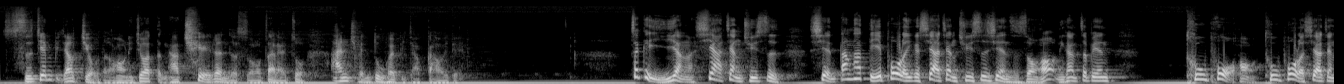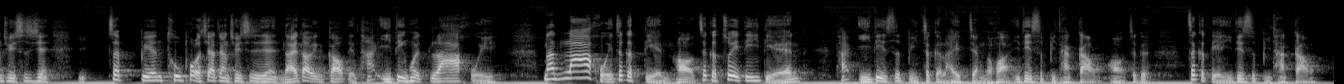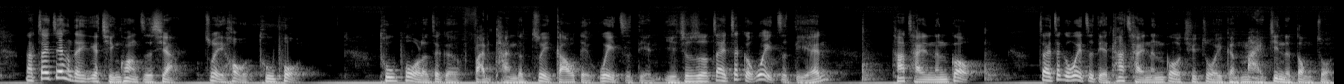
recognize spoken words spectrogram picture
时间比较久的哦，你就要等它确认的时候再来做，安全度会比较高一点。这个一样啊，下降趋势线，当它跌破了一个下降趋势线的时候，哦，你看这边突破哈，突破了下降趋势线，这边突破了下降趋势线，来到一个高点，它一定会拉回。那拉回这个点哈，这个最低点，它一定是比这个来讲的话，一定是比它高哦。这个这个点一定是比它高。那在这样的一个情况之下，最后突破。突破了这个反弹的最高的位置点，也就是说，在这个位置点，它才能够，在这个位置点，它才能够去做一个买进的动作。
